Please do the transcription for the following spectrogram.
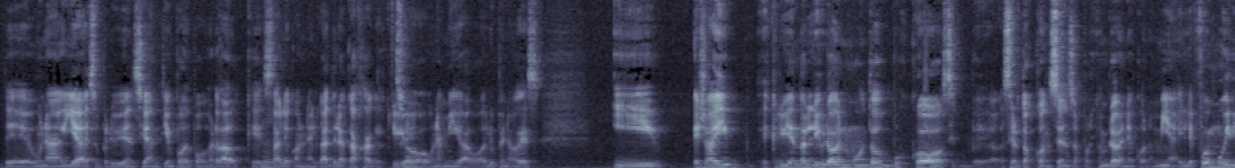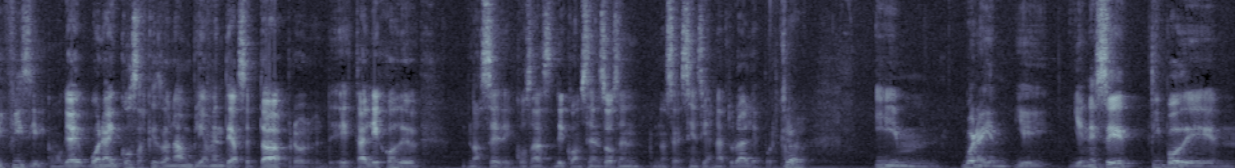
de una guía de supervivencia en tiempos de posverdad que mm. sale con el gato de la caja que escribió una amiga Guadalupe Nogués. Y ella ahí escribiendo el libro en un momento buscó eh, ciertos consensos, por ejemplo en economía, y le fue muy difícil, como que hay, bueno, hay cosas que son ampliamente aceptadas, pero está lejos de, no sé, de cosas, de consensos en, no sé, ciencias naturales, por ejemplo. Y mm, bueno, y en, y, en ese tipo de,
